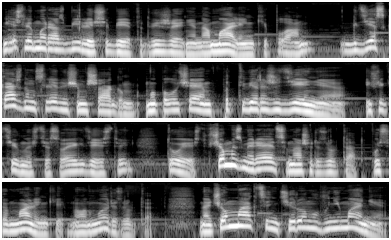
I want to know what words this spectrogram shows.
Если мы разбили себе это движение на маленький план, где с каждым следующим шагом мы получаем подтверждение эффективности своих действий, то есть в чем измеряется наш результат. Пусть он маленький, но он мой результат. На чем мы акцентируем внимание,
